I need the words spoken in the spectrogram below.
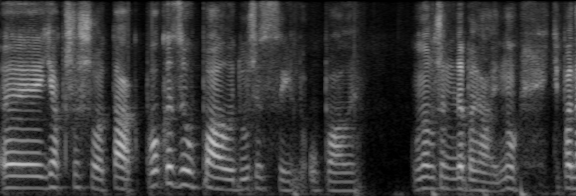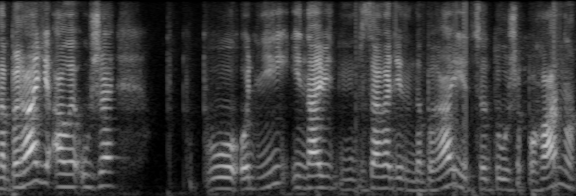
Е, якщо що, так, покази упали, дуже сильно упали. Воно вже не набирає. Ну, типа набирає, але вже по одній і навіть взагалі не набирає, це дуже погано.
